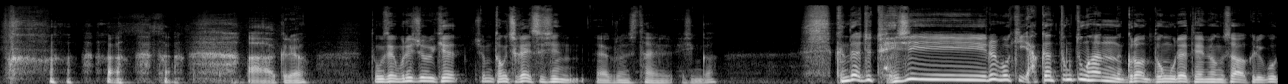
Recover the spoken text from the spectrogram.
아, 그래요? 동생분이 좀 이렇게 좀 덩치가 있으신 예, 그런 스타일이신가? 근데 아주 돼지를 뭐 이렇게 약간 뚱뚱한 그런 동물의 대명사 그리고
